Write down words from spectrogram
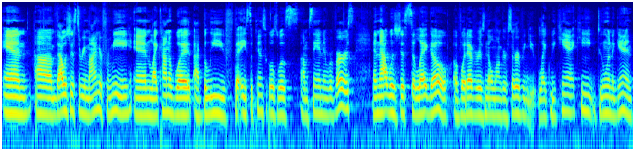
And um, that was just a reminder for me, and like kind of what I believe the Ace of Pentacles was um, saying in reverse. And that was just to let go of whatever is no longer serving you. Like, we can't keep doing again,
